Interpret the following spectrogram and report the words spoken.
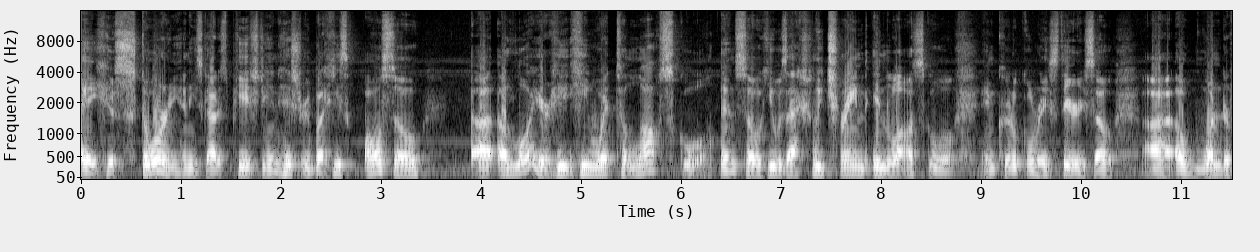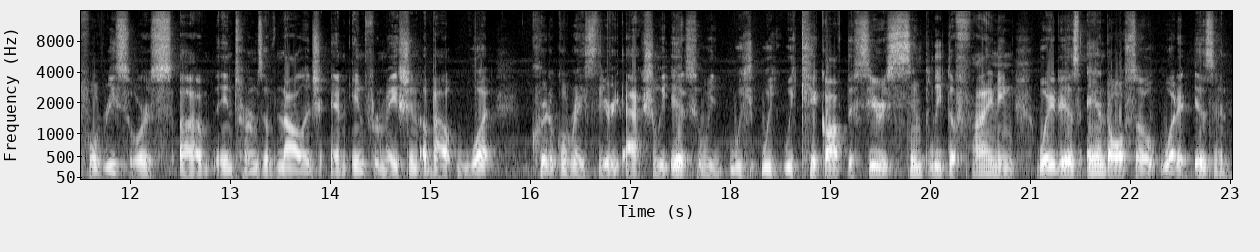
a historian. He's got his PhD in history, but he's also a, a, lawyer. He he went to law school, and so he was actually trained in law school in critical race theory. So uh, a wonderful resource uh, in terms of knowledge and information about what critical race theory actually is. So we, we, we, we kick off the series simply defining what it is and also what it isn't.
